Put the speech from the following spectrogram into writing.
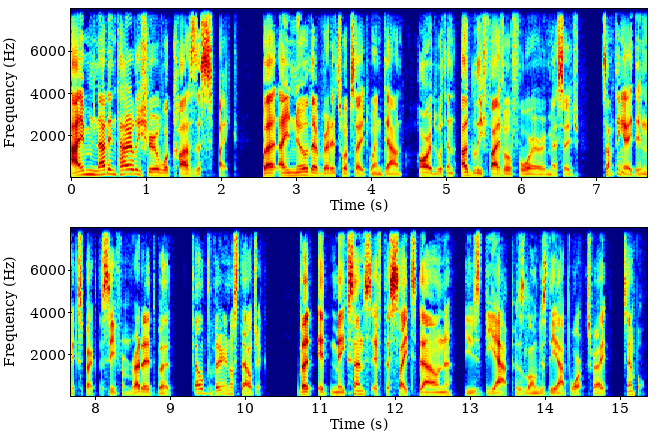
I'm not entirely sure what caused this spike, but I know that Reddit's website went down hard with an ugly 504 error message, something I didn't expect to see from Reddit, but felt very nostalgic. But it makes sense if the site's down, use the app as long as the app works, right? Simple.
